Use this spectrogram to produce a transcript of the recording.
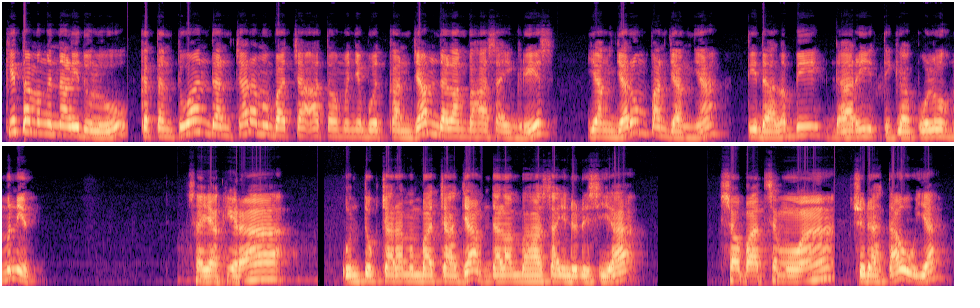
kita mengenali dulu ketentuan dan cara membaca atau menyebutkan jam dalam bahasa Inggris yang jarum panjangnya tidak lebih dari 30 menit. Saya kira untuk cara membaca jam dalam bahasa Indonesia, sobat semua sudah tahu ya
